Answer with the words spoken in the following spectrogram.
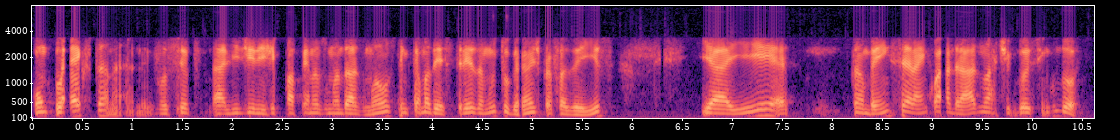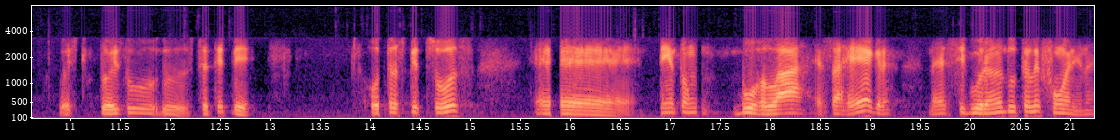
complexa, né? Você ali dirigir com apenas uma das mãos, tem que ter uma destreza muito grande para fazer isso. E aí é, também será enquadrado no artigo 252, 252 do, do CTP. Outras pessoas é, é, tentam burlar essa regra, né, segurando o telefone, né?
